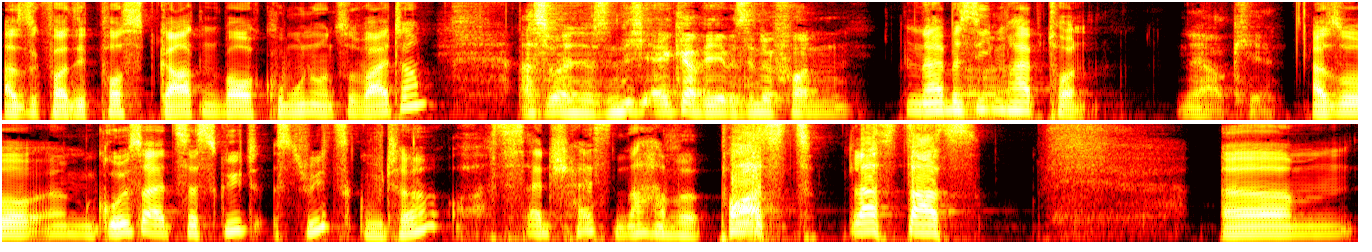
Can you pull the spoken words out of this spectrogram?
Also quasi Post, Gartenbau, Kommune und so weiter. Achso, das ist nicht LKW im Sinne von. Nein, bis 7,5 Tonnen. Ja, okay. Also ähm, größer als der Street, Street Scooter. Oh, das ist ein scheiß Name. Post! Lass das! Ähm,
